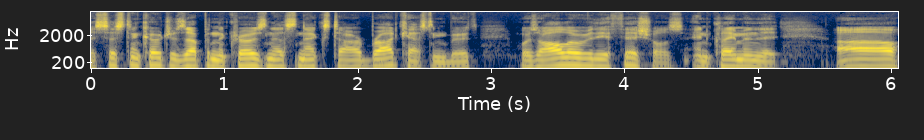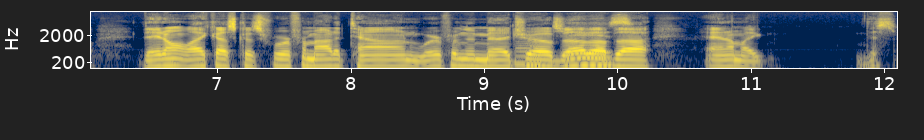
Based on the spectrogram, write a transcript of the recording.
assistant coaches up in the crow's nest next to our broadcasting booth was all over the officials and claiming that, oh, they don't like us because we're from out of town, we're from the metro, Oh, blah blah blah. And I'm like, this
